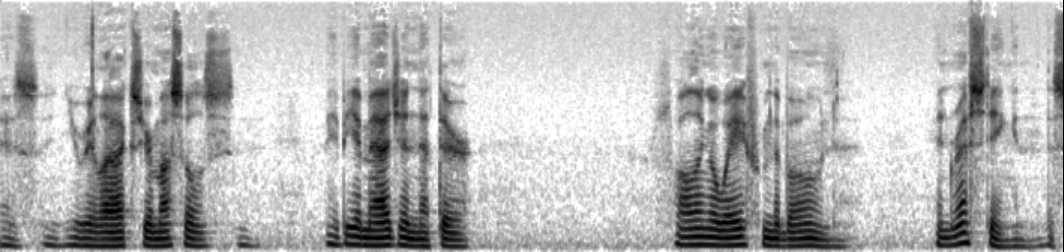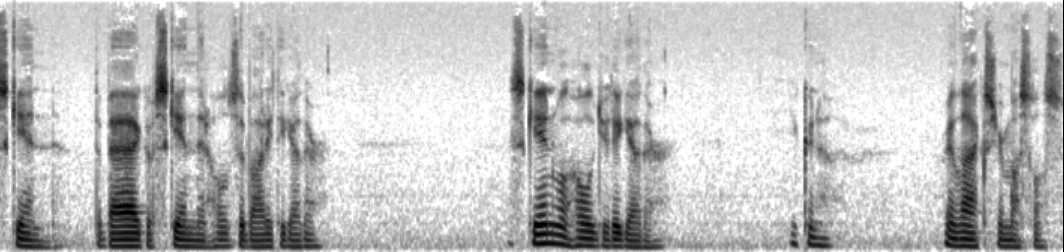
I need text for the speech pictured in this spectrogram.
As you relax your muscles, maybe imagine that they're falling away from the bone and resting in the skin, the bag of skin that holds the body together. The skin will hold you together. You can relax your muscles.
